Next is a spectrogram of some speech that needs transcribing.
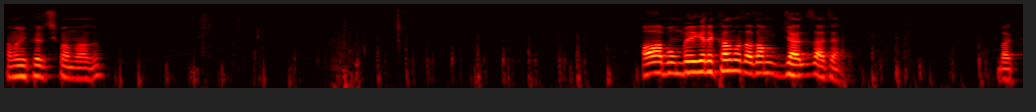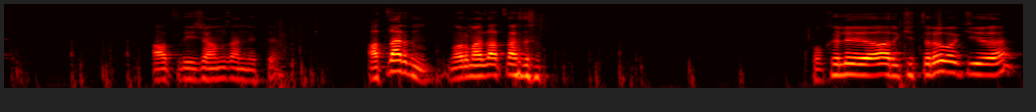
Hemen yukarı çıkmam lazım. Aa bombaya gerek kalmadı adam geldi zaten. Bak. Atlayacağımı zannetti. Atlardım. Normalde atlardım. Bak hele ya hareketlere bak ya.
